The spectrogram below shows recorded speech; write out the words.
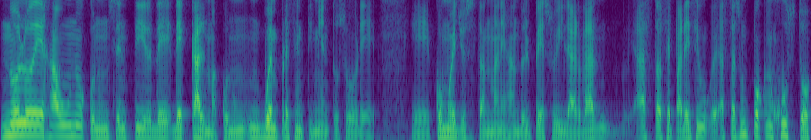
no lo deja uno con un sentir de, calma, con un, buen presentimiento sobre eh, cómo ellos están manejando el peso y la verdad hasta se parece, hasta es un poco injusto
